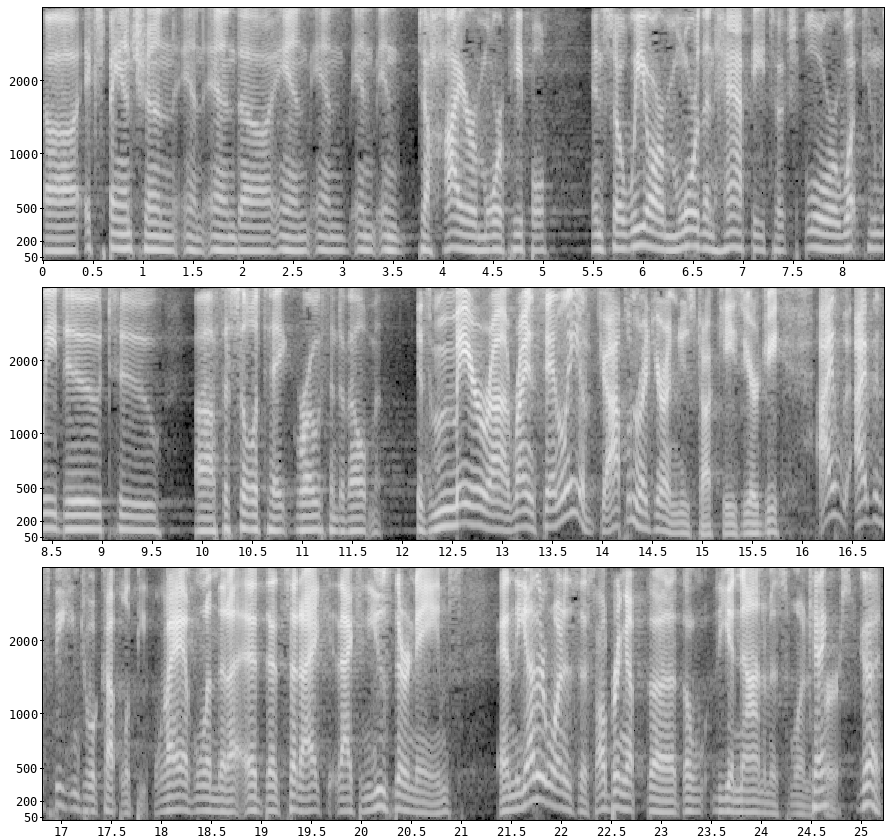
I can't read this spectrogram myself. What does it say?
uh, expansion and and, uh, and and and and to hire more people. And so we are more than happy to explore what can we do to uh, facilitate growth and development. It's Mayor uh, Ryan Stanley of Joplin right here on News Talk KZRG. I, I've been speaking to a couple of people. I have one that I, uh, that said I, I can use their names, and the other one is this. I'll bring up the the, the anonymous one Okay, first. good.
